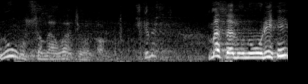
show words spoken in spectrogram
نور السماوات والأرض. مش كده؟ مثل نوره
